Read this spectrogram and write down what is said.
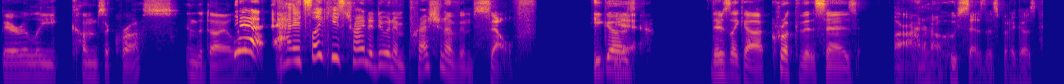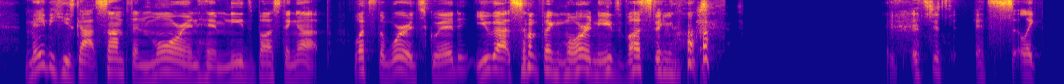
barely comes across in the dialogue. yeah, it's like he's trying to do an impression of himself. He goes, Yeah. "There's like a crook that says." Or I don't know who says this, but it goes, maybe he's got something more in him needs busting up. What's the word, Squid? You got something more needs busting up. It's- it's just it's like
